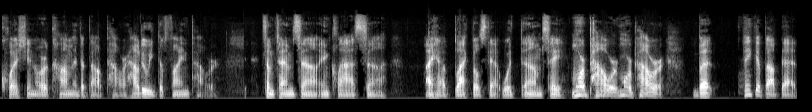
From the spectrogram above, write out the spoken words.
question or a comment about power. How do we define power? Sometimes uh, in class, uh, I have black belts that would um, say, more power, more power. But think about that.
